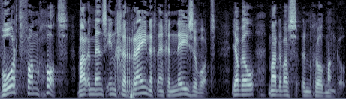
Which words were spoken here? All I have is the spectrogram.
woord van God. Waar een mens in gereinigd en genezen wordt. Jawel, maar er was een groot mango.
